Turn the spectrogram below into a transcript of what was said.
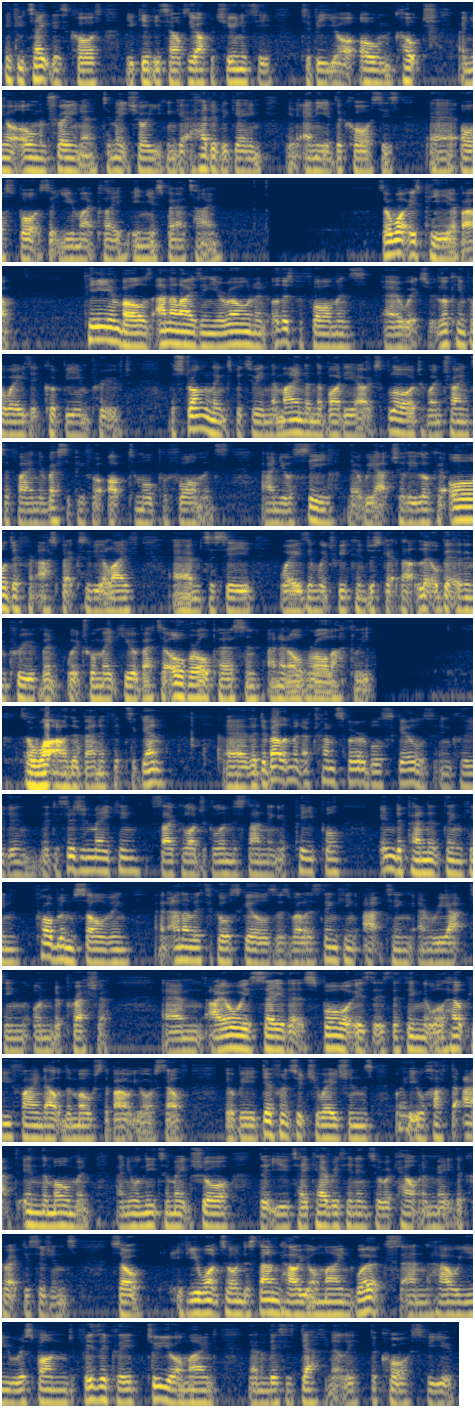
If you take this course, you give yourself the opportunity to be your own coach and your own trainer to make sure you can get ahead of the game in any of the courses uh, or sports that you might play in your spare time. So what is PE about? PE involves analysing your own and others' performance, uh, which looking for ways it could be improved. The strong links between the mind and the body are explored when trying to find the recipe for optimal performance and you'll see that we actually look at all different aspects of your life um, to see ways in which we can just get that little bit of improvement which will make you a better overall person and an overall athlete. So what are the benefits again? Uh, the development of transferable skills including the decision making, psychological understanding of people, independent thinking, problem solving and analytical skills as well as thinking, acting and reacting under pressure. Um, I always say that sport is, is the thing that will help you find out the most about yourself. There'll be different situations where you'll have to act in the moment and you'll need to make sure that you take everything into account and make the correct decisions. So if you want to understand how your mind works and how you respond physically to your mind, then this is definitely the course for you.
